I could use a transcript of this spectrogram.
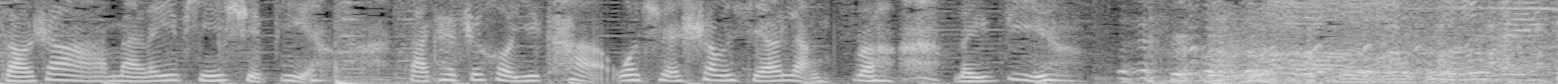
早上啊，买了一瓶雪碧，打开之后一看，我去，上面写了两字“雷碧”。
